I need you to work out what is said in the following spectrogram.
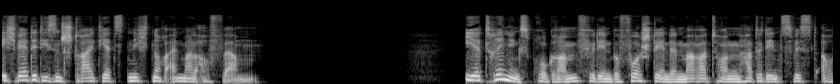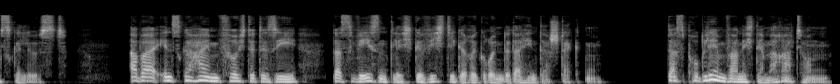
Ich werde diesen Streit jetzt nicht noch einmal aufwärmen. Ihr Trainingsprogramm für den bevorstehenden Marathon hatte den Zwist ausgelöst. Aber insgeheim fürchtete sie, dass wesentlich gewichtigere Gründe dahinter steckten. Das Problem war nicht der Marathon,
